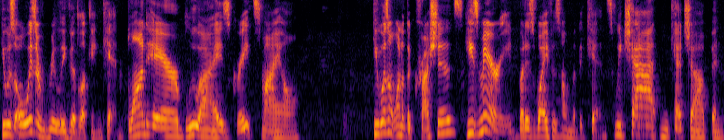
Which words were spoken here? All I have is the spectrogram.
He was always a really good looking kid blonde hair, blue eyes, great smile. He wasn't one of the crushes. He's married, but his wife is home with the kids. We chat and catch up, and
